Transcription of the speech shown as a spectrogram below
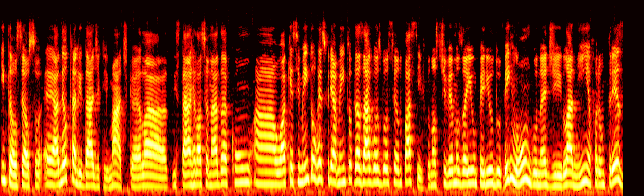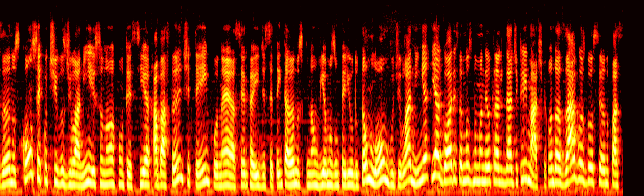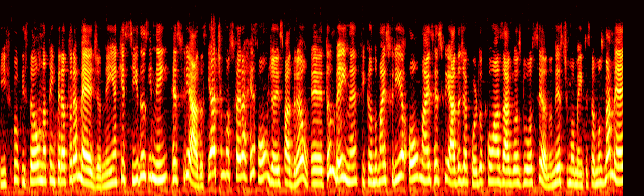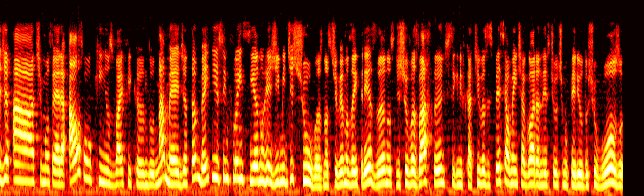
Então, Celso, é, a neutralidade climática ela está relacionada com a, o aquecimento ou resfriamento das águas do Oceano Pacífico. Nós tivemos aí um período bem longo, né, de laninha, foram três anos consecutivos de laninha, isso não acontecia há bastante tempo, né, há cerca aí de 70 anos que não víamos um período tão longo de laninha, e agora estamos numa neutralidade climática, quando as águas do Oceano Pacífico estão na temperatura média, nem aquecidas e nem resfriadas. E a atmosfera responde a esse padrão é, também, né, ficando mais fria ou mais resfriada de acordo com as águas do oceano. Neste momento estamos na média, a atmosfera aos pouquinhos vai ficando na média também, e isso influencia no regime de chuvas. Nós tivemos aí três anos de chuvas bastante significativas, especialmente agora neste último período chuvoso.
